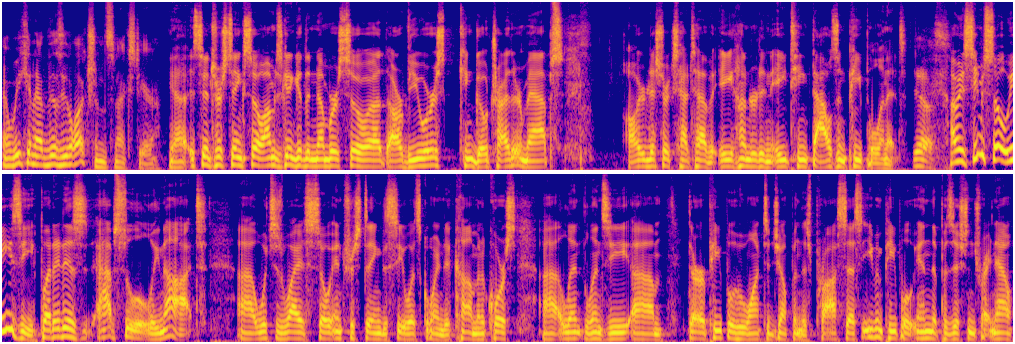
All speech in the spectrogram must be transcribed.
and we can have these elections next year. Yeah, it's interesting. So I'm just going to give the numbers so uh, our viewers can go try their maps all your districts have to have 818,000 people in it. Yes. I mean, it seems so easy, but it is absolutely not, uh, which is why it's so interesting to see what's going to come. And of course, uh, Lindsay, um, there are people who want to jump in this process, even people in the positions right now,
